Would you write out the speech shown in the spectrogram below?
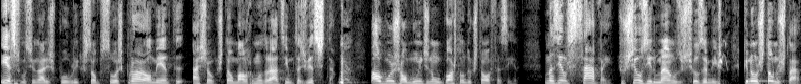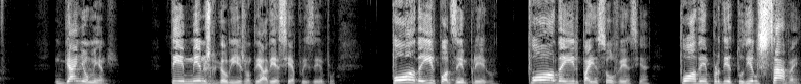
Esses funcionários públicos são pessoas que provavelmente acham que estão mal remunerados e muitas vezes estão. Alguns ou muitos não gostam do que estão a fazer. Mas eles sabem que os seus irmãos, os seus amigos, que não estão no Estado, ganham menos, têm menos regalias, não têm ADSE, por exemplo, podem ir para o desemprego, podem ir para a insolvência, podem perder tudo. E eles sabem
